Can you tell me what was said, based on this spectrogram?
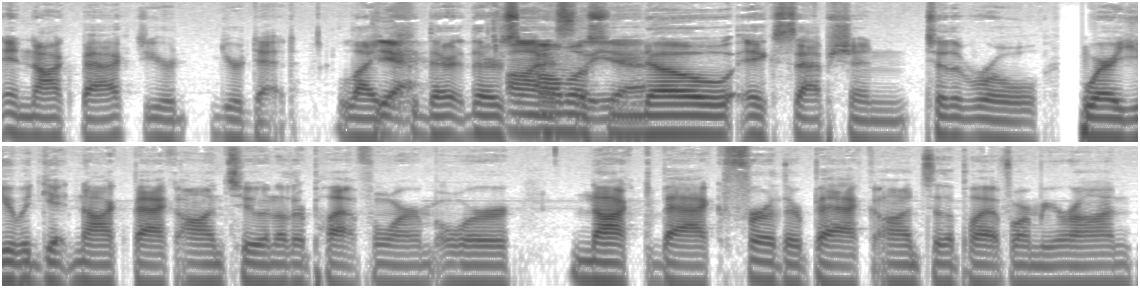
and knocked back, you're you're dead. Like Yeah. there there's Honestly, almost yeah. no exception to the rule where you would get knocked back onto another platform or knocked back further back onto the platform you're on.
